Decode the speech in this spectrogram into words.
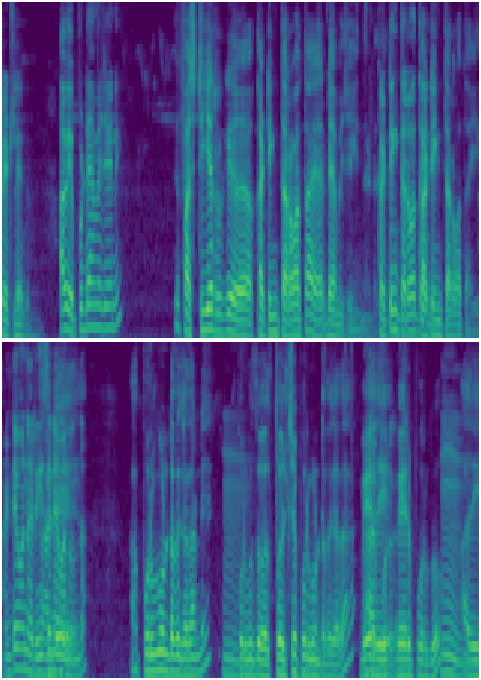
పెట్టలేదు. అవి ఎప్పుడు డ్యామేజ్ అయినాయి? ఫస్ట్ ఇయర్ కటింగ్ తర్వాత డ్యామేజ్ అయిందండి కటింగ్ తర్వాత. కటింగ్ తర్వాత అంటే ఏమన్నా రీజన్ ఏమైనా ఉందా? ఆ పురుగు ఉంటది కదండి. పురుగు తొలిచే పురుగు ఉంటది కదా వేరు అది పురుగు. వేరు పురుగు. అది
